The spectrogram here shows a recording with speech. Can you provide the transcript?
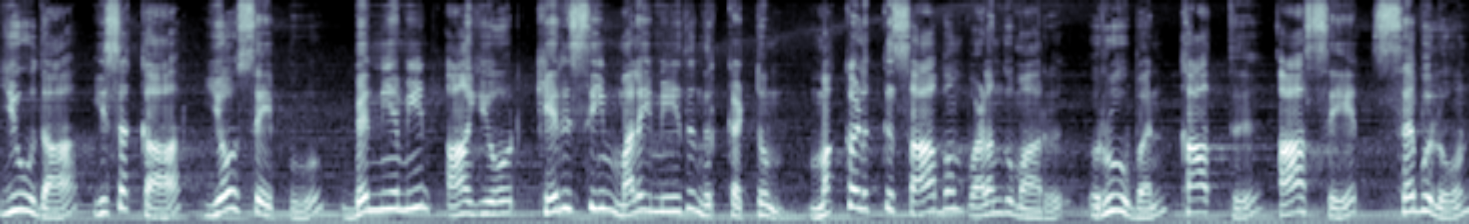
யூதா இசக்கார் யோசேப்பு பென்யமீன் ஆகியோர் கெரிசீம் மலை மீது நிற்கட்டும். மக்களுக்கு சாபம் வழங்குமாறு ரூபன் காத்து ஆசேர் செபுலோன்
